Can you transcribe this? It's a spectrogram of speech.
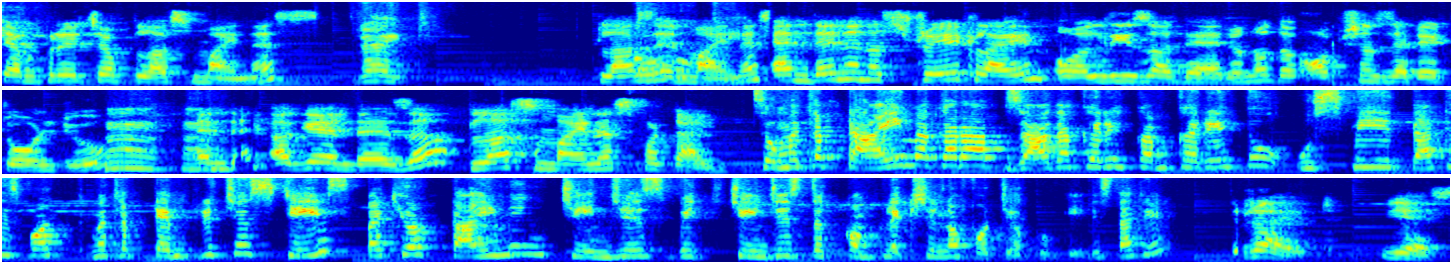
temperature plus minus right plus Oh, and okay. minus. And then in a straight line, all these are there, you know, the options that I told you. Mhm. And then again, there's a plus minus for time. सो मतलब टाइम अगर आप ज्यादा करें कम करें तो उसमें दैट इज व्हाट मतलब टेम्परेचर स्टेज बट योर टाइमिंग चेंजेस विच चेंजेस द कॉम्प्लेक्शन ऑफ व्हाट यूर कुकिंग इज दैट इट Right. Yes.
